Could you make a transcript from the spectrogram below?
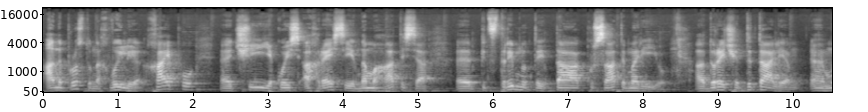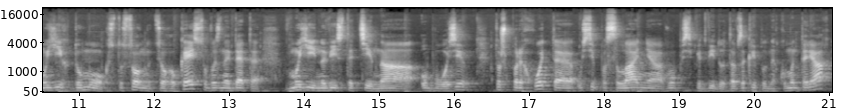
а не просто на хвилі хайпу е, чи якоїсь агресії намагатися е, підстрибнути та кусати Марію. До речі, деталі е, моїх думок стосовно цього кейсу ви знайдете в моїй новій статті на обозі. Тож переходьте усі посилання в описі під відео та в закріплених коментарях.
